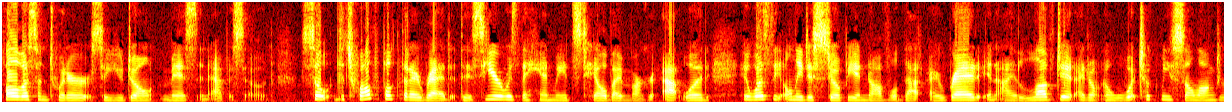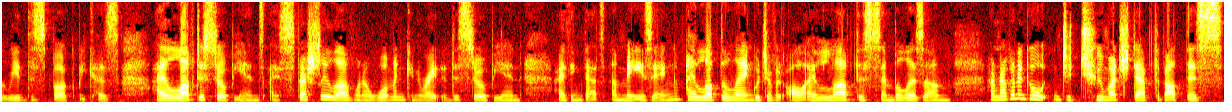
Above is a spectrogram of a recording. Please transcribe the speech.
follow us on Twitter so you don't miss an episode. So, the 12th book that I read this year was The Handmaid's Tale by Margaret Atwood. It was the only dystopian novel that I read, and I loved it. I don't know what took me so long to read this book because I love dystopians. I especially love when a woman can write a dystopian. I think that's amazing. I love the language of it all, I love the symbolism. I'm not going to go into too much depth about this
